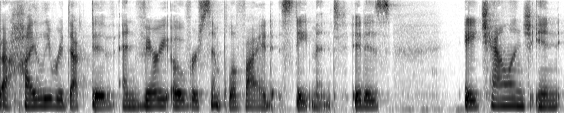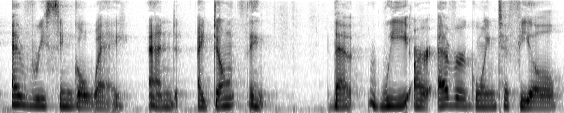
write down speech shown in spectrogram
a highly reductive and very oversimplified statement. It is a challenge in every single way. And I don't think that we are ever going to feel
